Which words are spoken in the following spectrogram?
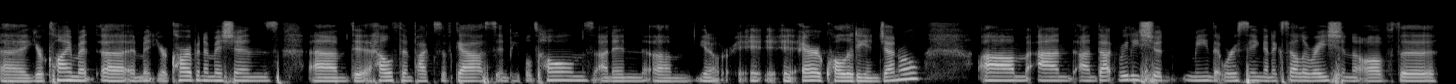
uh, your climate uh, emit your carbon emissions, um, the health impacts of gas in people's homes and in um, you know air quality in general. Um, and and that really should mean that we're seeing an acceleration of the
